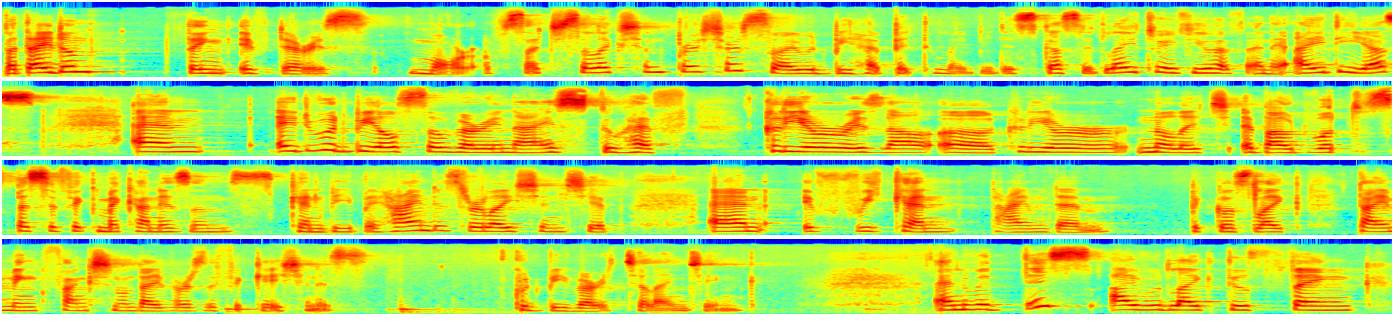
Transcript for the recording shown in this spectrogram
but i don't think if there is more of such selection pressure. So I would be happy to maybe discuss it later if you have any ideas. And it would be also very nice to have clear result, uh, clear knowledge about what specific mechanisms can be behind this relationship, and if we can time them, because like timing functional diversification is could be very challenging. And with this, I would like to thank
